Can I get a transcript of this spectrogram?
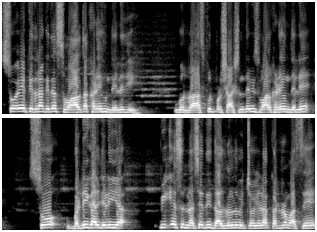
ਸੋ ਇਹ ਕਿਤੇ ਨਾ ਕਿਤੇ ਸਵਾਲ ਤਾਂ ਖੜੇ ਹੁੰਦੇ ਨੇ ਜੀ। ਗੁਰਦਾਸਪੁਰ ਪ੍ਰਸ਼ਾਸਨ ਤੇ ਵੀ ਸਵਾਲ ਖੜੇ ਹੁੰਦੇ ਨੇ। ਸੋ ਵੱਡੀ ਗੱਲ ਜਿਹੜੀ ਆ ਵੀ ਇਸ ਨਸ਼ੇ ਦੀ ਦਲਦਲ ਦੇ ਵਿੱਚੋਂ ਜਿਹੜਾ ਕੱਢਣ ਵਾਸਤੇ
